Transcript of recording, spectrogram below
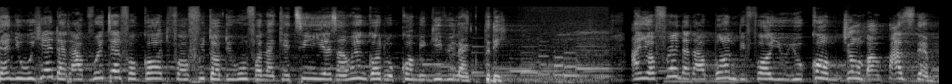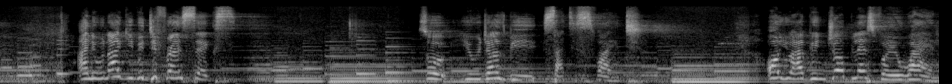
Then you will hear that I've waited for God for fruit of the womb for like 18 years, and when God will come, He give you like three. And your friend that are born before you, you come, jump, and pass them, and He will not give you different sex. So you will just be satisfied. Or you have been jobless for a while.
